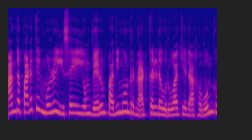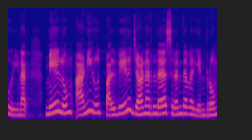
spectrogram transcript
அந்த படத்தின் முழு இசையையும் வெறும் பதிமூன்று நாட்களில் உருவாக்கியதாகவும் கூறினார். மேலும் அனிருத் பல்வேறு ஜானரில் சிறந்தவர் என்றும்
